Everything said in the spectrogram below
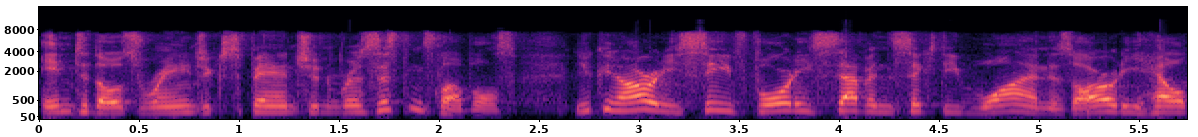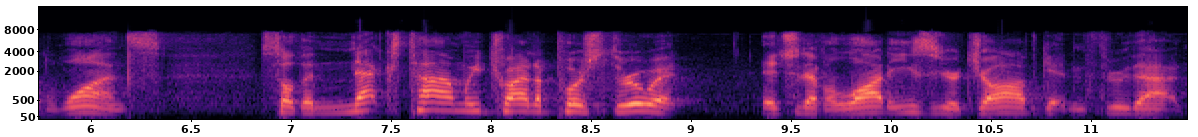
into those range expansion resistance levels. You can already see 47.61 is already held once. So the next time we try to push through it, it should have a lot easier job getting through that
